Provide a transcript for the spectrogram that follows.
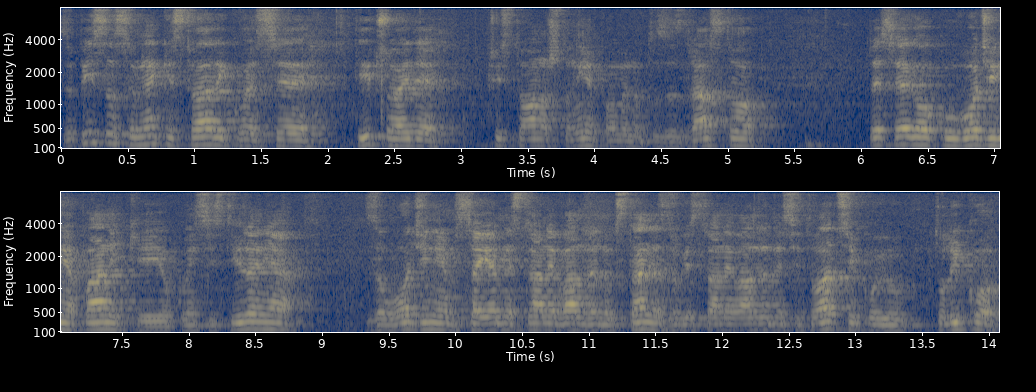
Zapisao sam neke stvari koje se tiču, ajde, čisto ono što nije pomenuto za zdravstvo, pre svega oko uvođenja panike i oko insistiranja za uvođenjem sa jedne strane vanrednog stanja, s druge strane vanredne situacije koju toliko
